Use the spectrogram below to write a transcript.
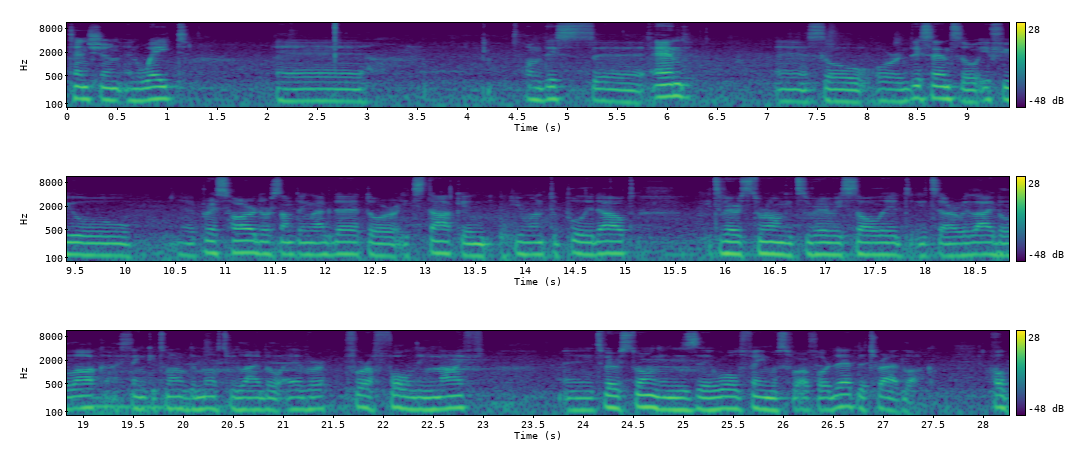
tension and weight uh, on this uh, end uh, so or in this end so if you uh, press hard or something like that or it's stuck and you want to pull it out it's very strong it's very solid it's a reliable lock. I think it's one of the most reliable ever for a folding knife it's very strong and is uh, world famous for, for that the triad lock hope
